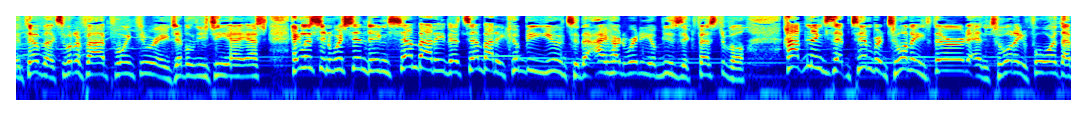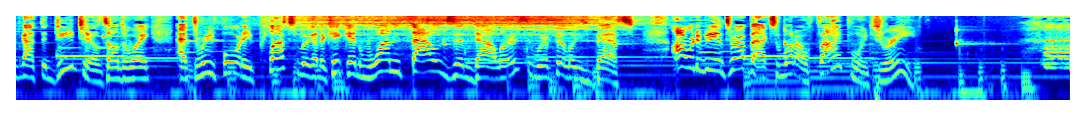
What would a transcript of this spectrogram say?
Yes, Darwin B at Tobex 105.3 WDAS. Hey, listen, we're sending somebody that somebody could be you to the iHeartRadio Music Festival happening September 23rd and 24th. I've got the details on the way at 340. Plus, we're going to kick in $1,000. We're Philly's best. Already being throwbacks 105.3.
